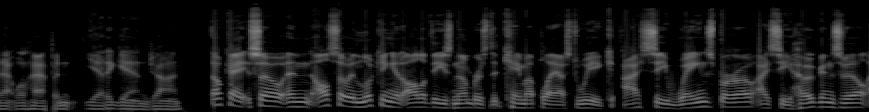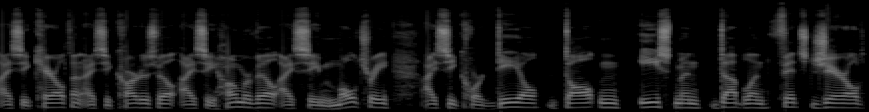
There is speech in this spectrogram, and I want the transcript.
that will happen yet again, John. Okay, so and also in looking at all of these numbers that came up last week, I see Waynesboro, I see Hogansville, I see Carrollton, I see Cartersville, I see Homerville, I see Moultrie, I see Cordele, Dalton, Eastman, Dublin, Fitzgerald,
